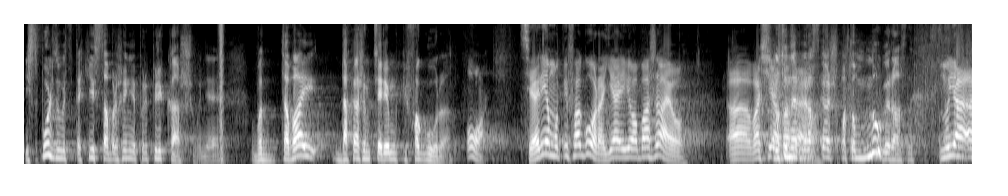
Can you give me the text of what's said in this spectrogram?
использовать такие соображения при перекашивании. Вот давай докажем теорему Пифагора. О, теорему Пифагора, я ее обожаю. А, вообще Ну, ты, наверное, расскажешь потом много разных. Ну, я,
